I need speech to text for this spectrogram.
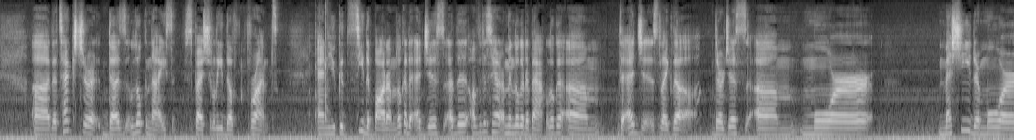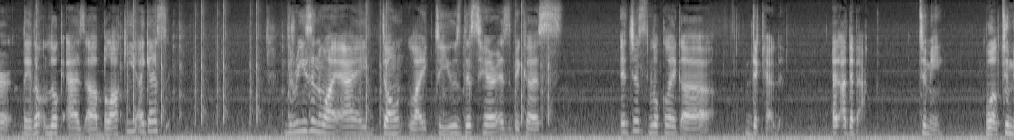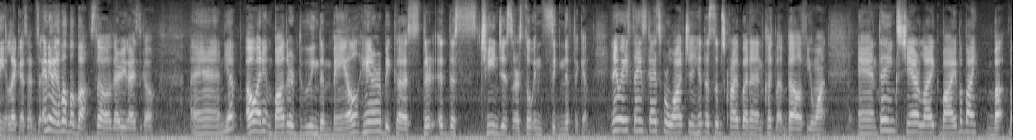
uh, the texture does look nice, especially the front. And you could see the bottom. Look at the edges of, the, of this hair. I mean, look at the back. Look at um, the edges. Like the they're just um, more meshy. They're more. They don't look as uh, blocky, I guess. The reason why I don't like to use this hair is because it just looked like a dickhead at, at the back to me well to me like I said. So anyway blah blah blah. So there you guys go. And yep. Oh I didn't bother doing the male hair because there, the changes are so insignificant. Anyways thanks guys for watching. Hit the subscribe button and click that bell if you want. And thanks. Share like bye bye bye bye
